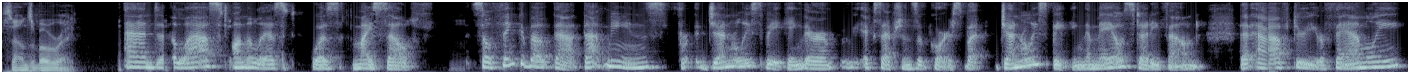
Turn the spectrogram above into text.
sounds about right. and the last on the list was myself. So think about that. That means, for, generally speaking, there are exceptions, of course, but generally speaking, the Mayo study found that after your family,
